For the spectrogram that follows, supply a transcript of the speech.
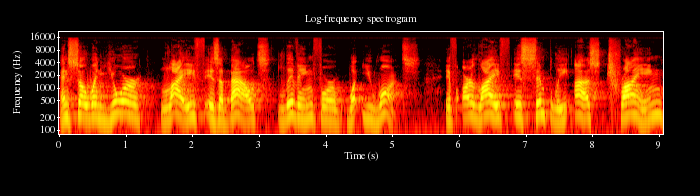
And so when your life is about living for what you want, if our life is simply us trying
